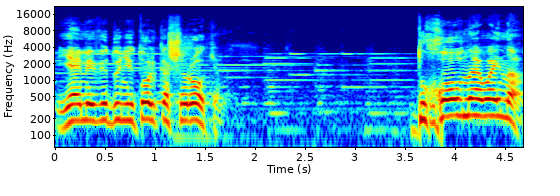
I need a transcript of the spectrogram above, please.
Я имею в виду не только Широкин. Духовная война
